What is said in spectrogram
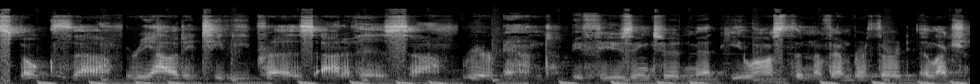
Spoke the reality TV prez out of his uh, rear end, refusing to admit he lost the November 3rd election.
